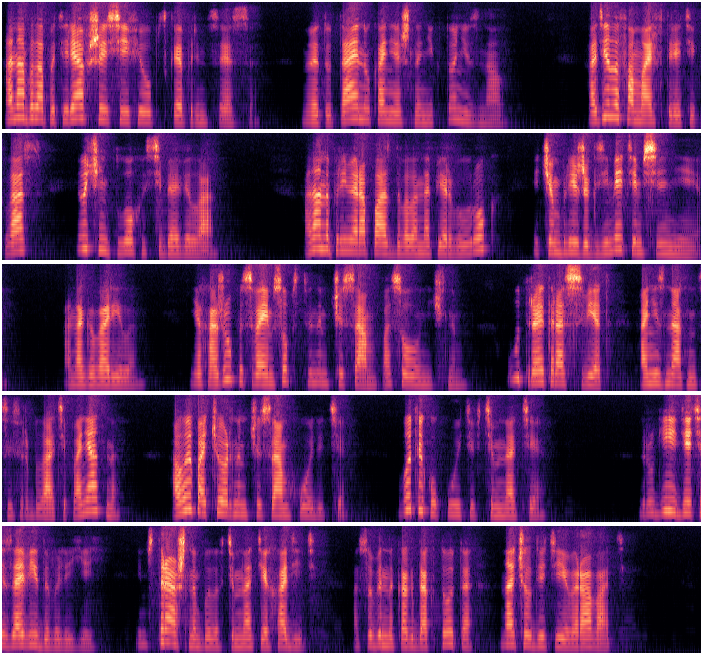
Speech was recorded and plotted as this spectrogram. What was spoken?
Она была потерявшаяся эфиопская принцесса, но эту тайну, конечно, никто не знал. Ходила Фомарь в третий класс и очень плохо себя вела. Она, например, опаздывала на первый урок, и чем ближе к зиме, тем сильнее. Она говорила, «Я хожу по своим собственным часам, по солнечным. Утро — это рассвет, а не знак на циферблате, понятно? А вы по черным часам ходите. Вот и кукуете в темноте. Другие дети завидовали ей. Им страшно было в темноте ходить, особенно когда кто-то начал детей воровать.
